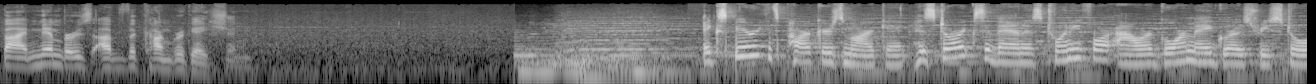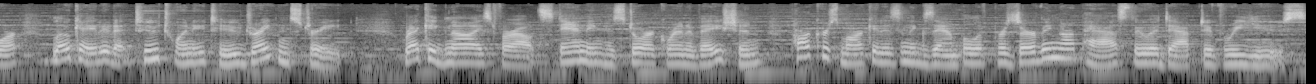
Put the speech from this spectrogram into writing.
by members of the congregation. Experience Parker's Market, historic Savannah's 24-hour gourmet grocery store located at 222 Drayton Street. Recognized for outstanding historic renovation, Parker's Market is an example of preserving our past through adaptive reuse.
